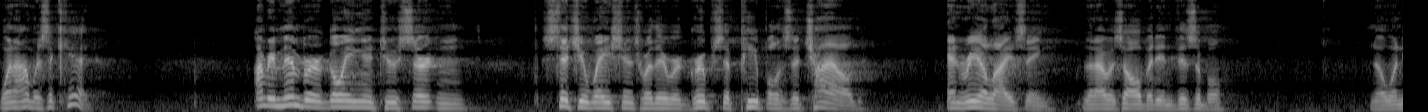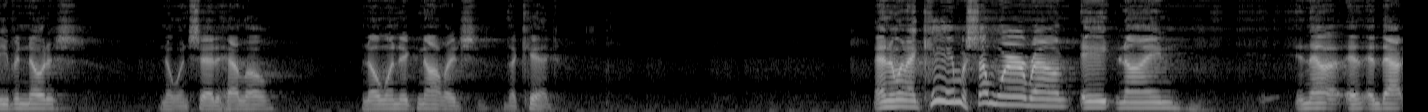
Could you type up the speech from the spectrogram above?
when I was a kid. I remember going into certain situations where there were groups of people as a child and realizing that I was all but invisible. No one even noticed. No one said hello. No one acknowledged the kid. And when I came somewhere around eight, nine, in that, in, that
